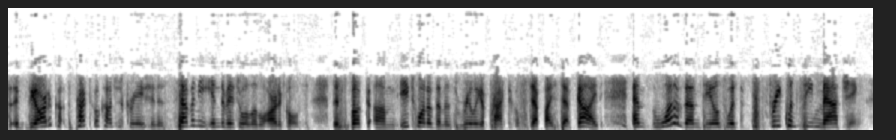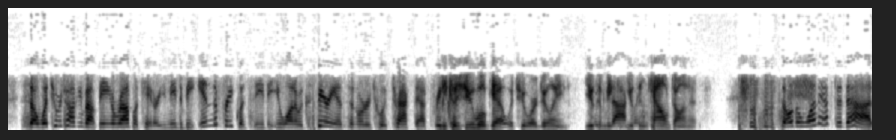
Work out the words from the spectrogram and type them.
the, the article. The Practical Conscious Creation is 70 individual little articles. This book, um, each one of them is really a practical step-by-step guide, and one of them deals with frequency matching. So what you were talking about being a replicator, you need to be in the frequency that you want to experience in order to attract that frequency. Because you will get what you are doing. You can exactly. be, you can count on it. so the one after that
